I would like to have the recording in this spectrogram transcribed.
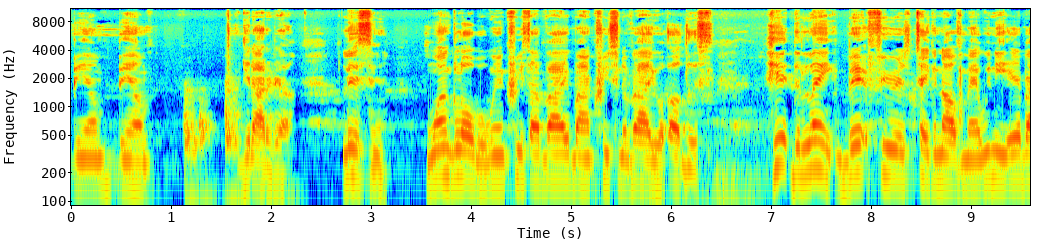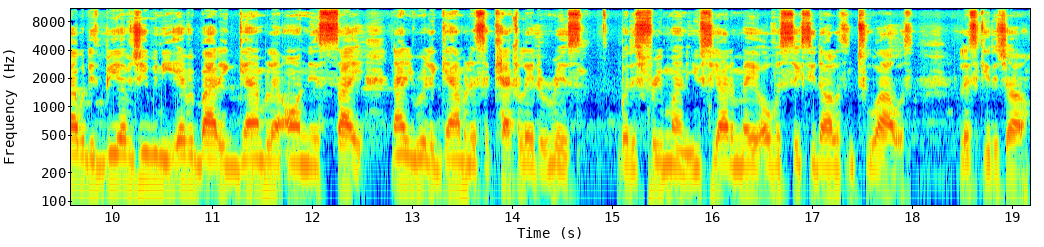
Bim, bim. Get out of there. Listen, one global, we increase our value by increasing the value of others. Hit the link. Betfury is taking off, man. We need everybody with this BFG. We need everybody gambling on this site. Not even really gambling, it's a calculated risk, but it's free money. You see, I made over $60 in two hours. Let's get it, y'all.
